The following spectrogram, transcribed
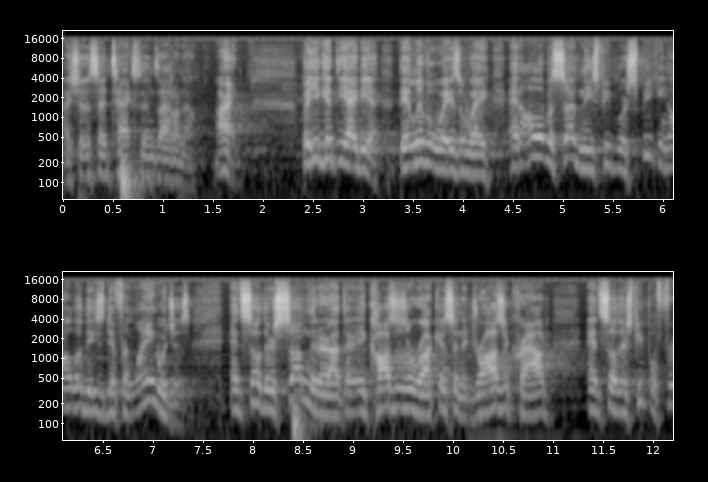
I should have said Texans. I don't know. All right. But you get the idea. They live a ways away, and all of a sudden, these people are speaking all of these different languages. And so there's some that are out there. It causes a ruckus and it draws a crowd. And so there's people fr-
